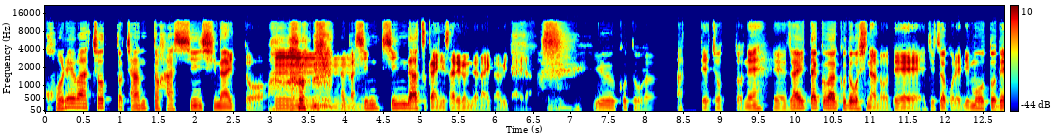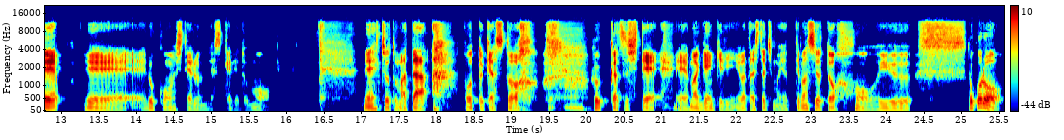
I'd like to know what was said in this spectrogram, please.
これはちょっとちゃんと発信しないと、なんか死ん死んだ扱いにされるんじゃないかみたいな、いうことがあって、ちょっとね、えー在宅ワーク同士なので、実はこれリモートで、えー録音してるんですけれども、ね、ちょっとまた、ポッドキャスト 復活して、えーまあ元気に私たちもやってますよというところを、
